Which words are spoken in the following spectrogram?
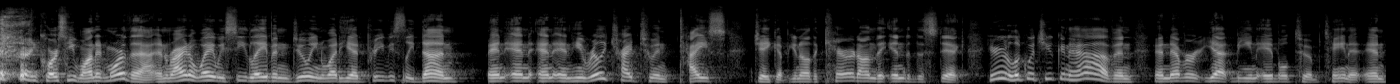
and of course, he wanted more than that. And right away, we see Laban doing what he had previously done. And, and, and, and he really tried to entice Jacob, you know, the carrot on the end of the stick. Here, look what you can have, and, and never yet being able to obtain it. And,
